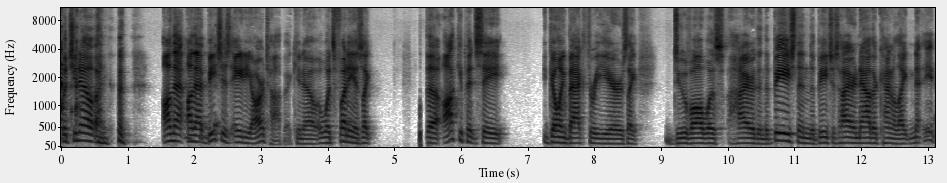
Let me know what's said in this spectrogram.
But you know, on that on that beaches ADR topic, you know, what's funny is like the occupancy going back three years, like Duval was higher than the beach, then the beach is higher. Now they're kind of like ne-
